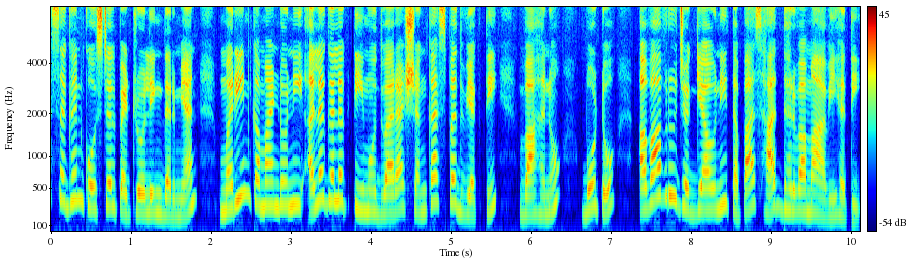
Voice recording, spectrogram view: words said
સઘન કોસ્ટલ પેટ્રોલિંગ દરમિયાન મરીન કમાન્ડોની અલગ અલગ ટીમો દ્વારા શંકાસ્પદ વ્યક્તિ, વાહનો, બોટો, અવાવરૂ જગ્યાઓની તપાસ હાથ ધરવામાં આવી હતી.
